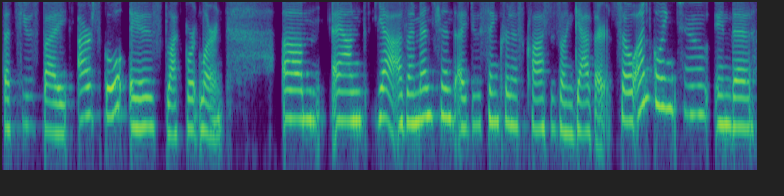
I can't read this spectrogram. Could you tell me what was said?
that's used by our school is Blackboard Learn. Um, and yeah, as I mentioned, I do synchronous classes on Gather. So I'm going to, in the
